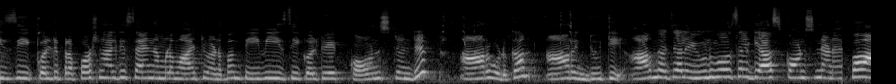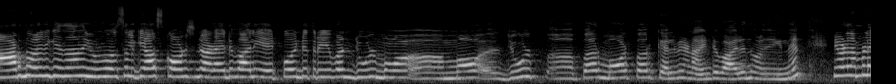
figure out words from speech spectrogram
is equal to proportionality sign നമ്മൾ മാറ്റുവാണ്. അപ്പം P V is equal to a constant R കൊടുക്കാം. ആർ ഇന്റു ടി ആർ എന്ന് വെച്ചാൽ യൂണിവേഴ്സൽ ഗ്യാസ് കോൺസ്റ്റന്റ് ആണ്. അപ്പോൾ ആർ എന്ന് പറഞ്ഞിരിക്കുന്നത് യൂണിവേഴ്സൽ ഗ്യാസ് കോൺസ്റ്റന്റ് ആണ്. അതിന്റെ value eight point three one joule മോ joule per mole per Kelvin ആണ് അതിന്റെ വാല്യൂ എന്ന് പറഞ്ഞിരിക്കുന്നത് ഇവിടെ നമ്മൾ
